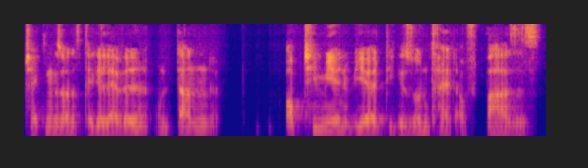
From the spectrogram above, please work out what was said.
checken sonstige Level und dann optimieren wir die Gesundheit auf Basis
